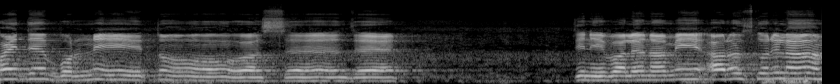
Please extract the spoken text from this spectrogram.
হইতে বর্ণিত আছে যে, তিনি বলেন, আমি আরজ করিলাম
